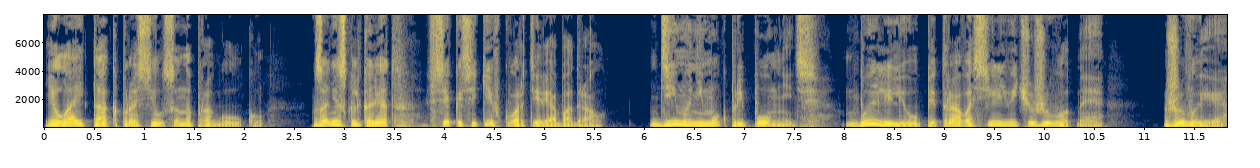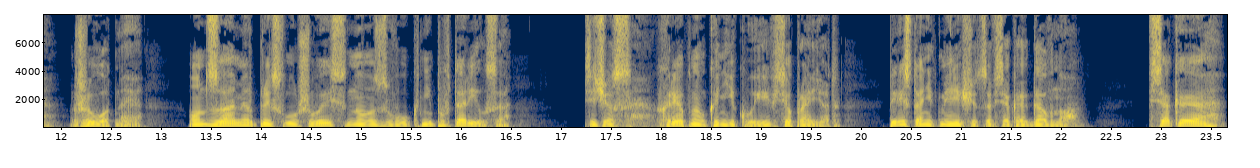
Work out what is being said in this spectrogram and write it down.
и Лай так просился на прогулку. За несколько лет все косяки в квартире ободрал. Дима не мог припомнить, были ли у Петра Васильевича животные. Живые животные. Он замер, прислушиваясь, но звук не повторился. Сейчас хряпнул коньяку, и все пройдет. Перестанет мерещиться всякое говно. Всякое...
